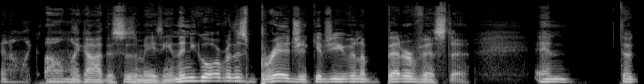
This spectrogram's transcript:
and I'm like, oh my god, this is amazing. And then you go over this bridge, it gives you even a better vista, and the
